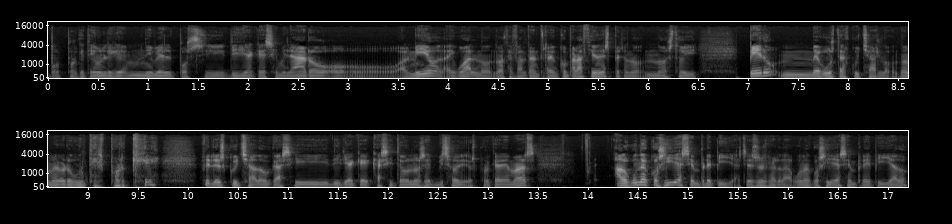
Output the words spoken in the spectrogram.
pues, porque tiene un, nivel, pues diría que similar o, al mío, da igual, no, no, hace falta entrar en comparaciones, pero no, no estoy... Pero me gusta escucharlo, no me preguntéis por qué, pero he escuchado casi, diría que casi todos los episodios, porque además alguna cosilla siempre pillas, eso es verdad, alguna cosilla siempre he pillado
